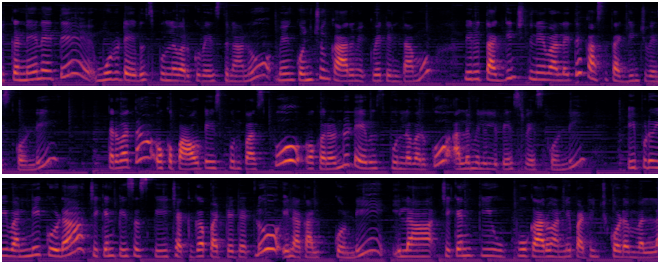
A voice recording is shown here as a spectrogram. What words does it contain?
ఇక్కడ నేనైతే మూడు టేబుల్ స్పూన్ల వరకు వేస్తున్నాను. మేము కొంచెం కారం ఎక్కువే తింటాము. మీరు తగ్గించి తినే వాళ్ళైతే కాస్త తగ్గించి వేసుకోండి. తర్వాత ఒక పావు టీ స్పూన్ పసుపు ఒక రెండు టేబుల్ స్పూన్ల వరకు అల్లం వెల్లుల్లి పేస్ట్ వేసుకోండి. ఇప్పుడు ఇవన్నీ కూడా చికెన్ పీసెస్కి చక్కగా పట్టేటట్లు ఇలా కలుపుకోండి. ఇలా చికెన్కి ఉప్పు కారం అన్నీ పట్టించుకోవడం వల్ల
